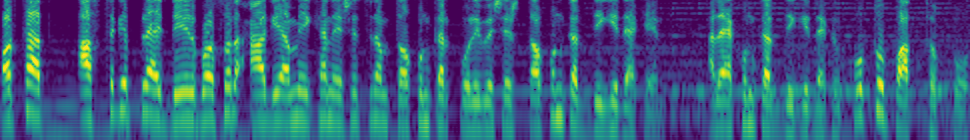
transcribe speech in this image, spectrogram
অর্থাৎ আজ থেকে প্রায় দেড় বছর আগে আমি এখানে এসেছিলাম, তখনকার পরিবেশের, তখনকার দিঘি দেখেন। আর এখনকার দিঘি দেখেন, কত পার্থক্য।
